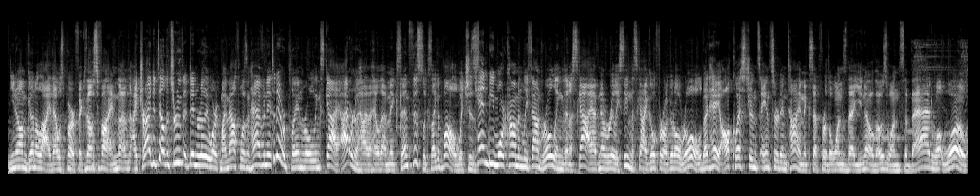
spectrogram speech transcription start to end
You know, I'm gonna lie, that was perfect, that was fine. Uh, I tried to tell the truth, it didn't really work. My mouth wasn't having it. Today we're playing Rolling Sky. I don't know how the hell that makes sense. This looks like a ball, which is can be more commonly found rolling than a sky. I've never really seen the sky go for a good old roll. But hey, all questions answered in time except for the ones that you know, those ones. The bad one, whoa,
